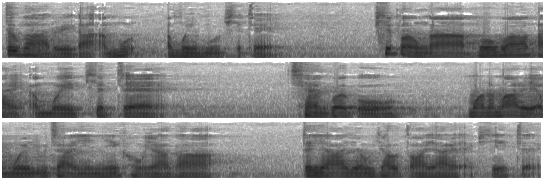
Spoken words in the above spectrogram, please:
သူ့ဘာတွေကအမှုအမွေမှုဖြစ်တဲ့ဖြစ်ပုံကဘိုးဘွားပိုင်အမွေဖြစ်တဲ့ခြံခွက်ကို မော်နမတွေအမွေလူချရင်ငင်းခုံရာကတရားရုံရောက်သွားရတဲ့အဖြစ်တဲ့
